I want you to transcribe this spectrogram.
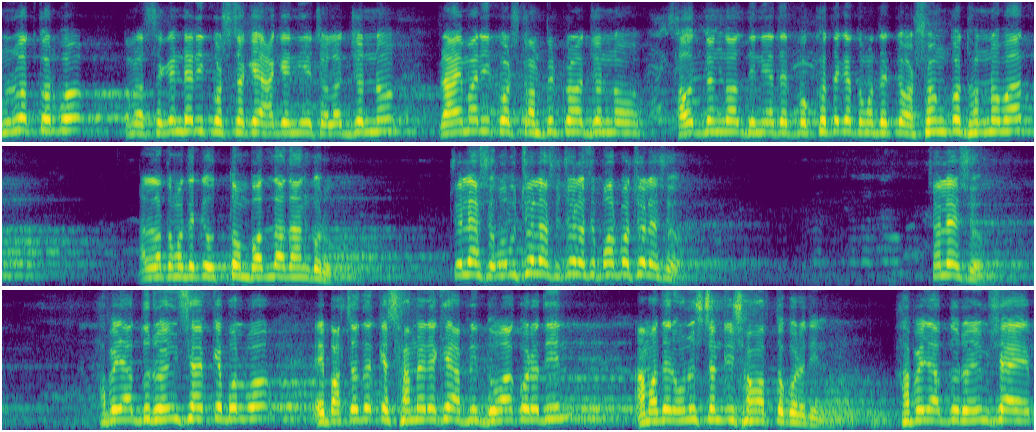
অনুরোধ করব, তোমরা সেকেন্ডারি কোর্সটাকে আগে নিয়ে চলার জন্য প্রাইমারি কোর্স কমপ্লিট করার জন্য সাউথ বেঙ্গল দিনিয়াদের পক্ষ থেকে তোমাদেরকে অসংখ্য ধন্যবাদ। আল্লাহ তোমাদেরকে উত্তম বদলা দান করুক। চলে আসো বাবু, চলে আসো চলে আসো, পরপর চলে এসো। চলে এসো। হাফেজ আব্দুর রহিম সাহেবকে বলব, এই বাচ্চাদেরকে সামনে রেখে আপনি দোয়া করে দিন, আমাদের অনুষ্ঠানটি সমাপ্ত করে দিন। হাফেজ আব্দুর রহিম সাহেব,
